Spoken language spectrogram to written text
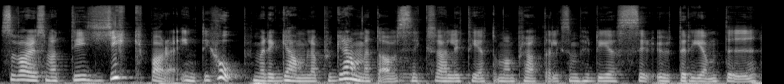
Så var det som att det gick bara inte ihop med det gamla programmet av sexualitet om man pratar liksom hur det ser ut rent i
